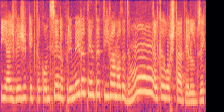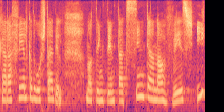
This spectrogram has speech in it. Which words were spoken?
E às vezes o que é que está acontecendo? Na primeira tentativa, a nota diz: Hum, ele quer gostar dele, ele dizer cara feia, ele quer gostar dele. Nós temos tentado 5 a 9 vezes e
